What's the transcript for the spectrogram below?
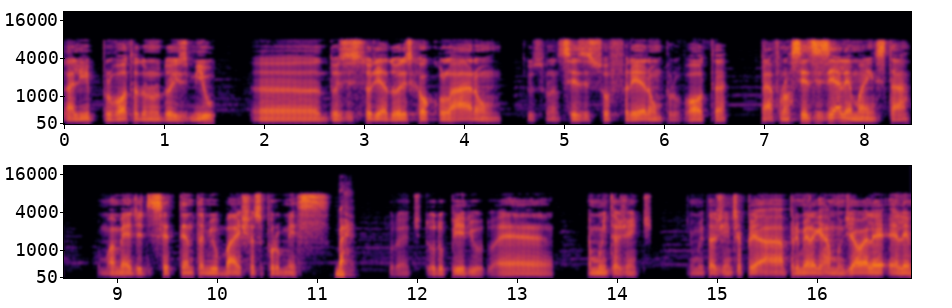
Ali por volta do ano 2000, uh, dois historiadores calcularam que os franceses sofreram por volta. Ah, franceses e alemães, tá? Uma média de 70 mil baixas por mês. Bah. Durante todo o período. É, é muita gente. É muita gente. A, a, Primeira Guerra Mundial ela é, ela, é,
